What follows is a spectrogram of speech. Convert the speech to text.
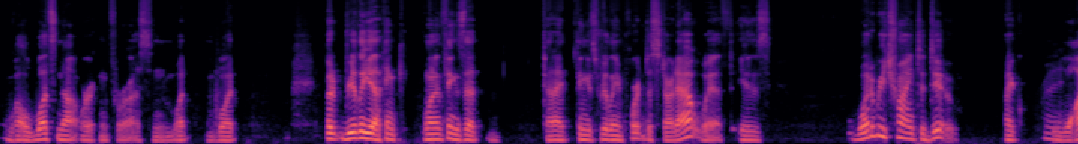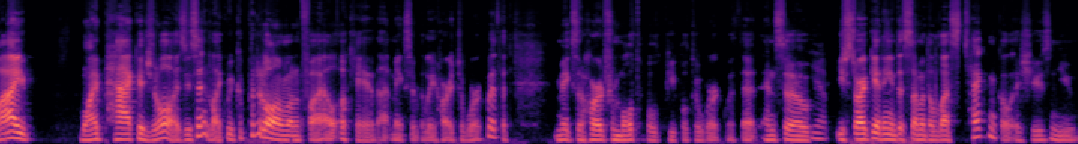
well what's not working for us and what what but really i think one of the things that that i think is really important to start out with is what are we trying to do? Right, why why package it all? As you said like we could put it all in one file. Okay that makes it really hard to work with it. Makes it hard for multiple people to work with it. And so Yep. you start getting into some of the less technical issues and you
